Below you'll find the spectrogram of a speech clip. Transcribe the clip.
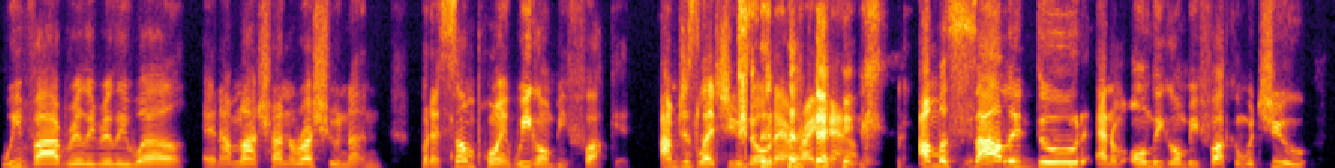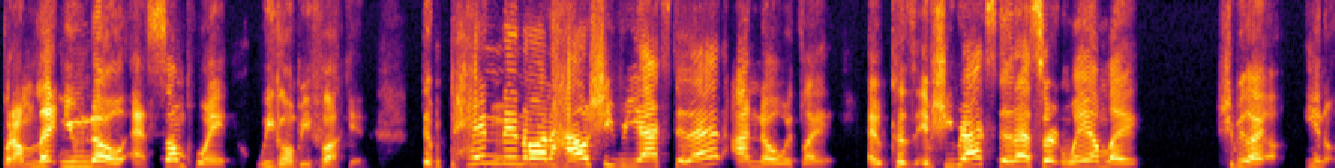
we vibe really really well, and I'm not trying to rush you nothing. But at some point, we gonna be fucking. I'm just letting you know that right now. I'm a solid dude, and I'm only gonna be fucking with you. But I'm letting you know at some point we gonna be fucking. Depending on how she reacts to that, I know it's like because if she reacts to that certain way, I'm like, she'd be like, you know,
